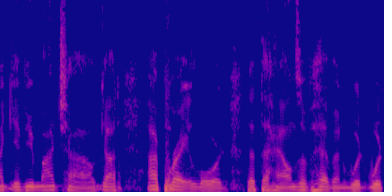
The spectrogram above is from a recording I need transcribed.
I give you my child. God, I pray, Lord, that the hounds of heaven would, would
